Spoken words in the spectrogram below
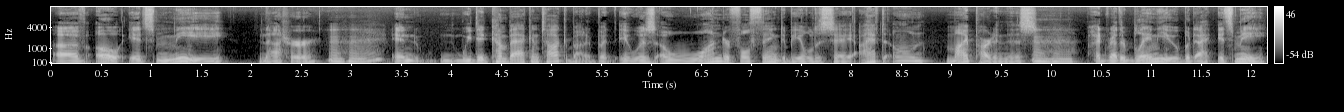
of, oh, it's me, not her. Mm-hmm. And we did come back and talk about it, but it was a wonderful thing to be able to say, I have to own my part in this. Mm-hmm. I'd rather blame you, but I, it's me.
